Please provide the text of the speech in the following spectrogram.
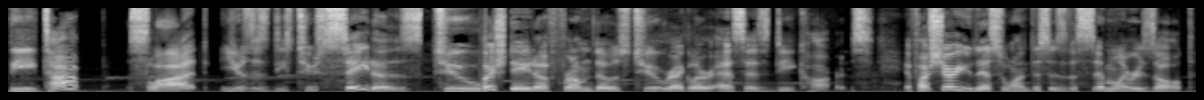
The top slot uses these two SATAs to push data from those two regular SSD cards. If I show you this one, this is the similar result.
